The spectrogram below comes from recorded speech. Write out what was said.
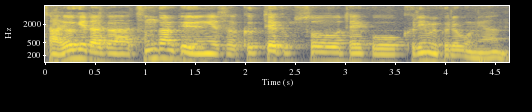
자 여기다가 증감표 이용해서 극대극소되고 그림을 그려보면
